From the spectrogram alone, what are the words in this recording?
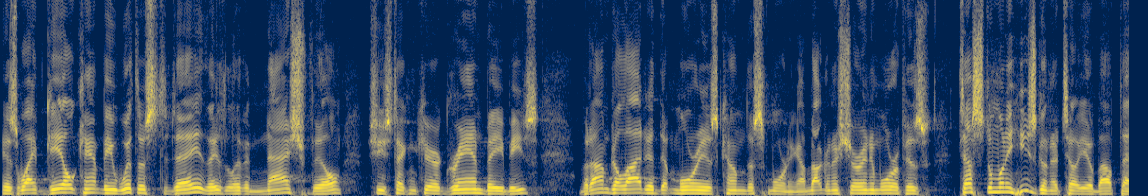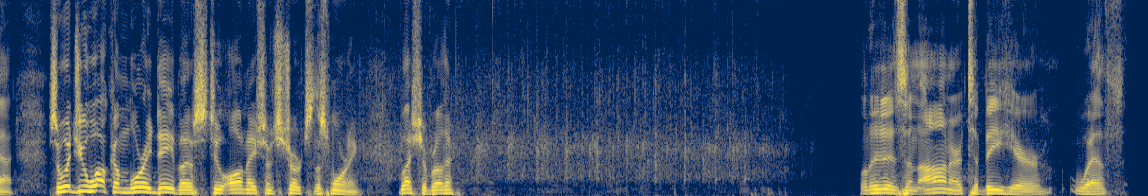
His wife Gail can't be with us today. They live in Nashville. She's taking care of grandbabies. But I'm delighted that Maury has come this morning. I'm not going to share any more of his testimony. He's going to tell you about that. So, would you welcome Maury Davis to All Nations Church this morning? Bless you, brother. Well, it is an honor to be here with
